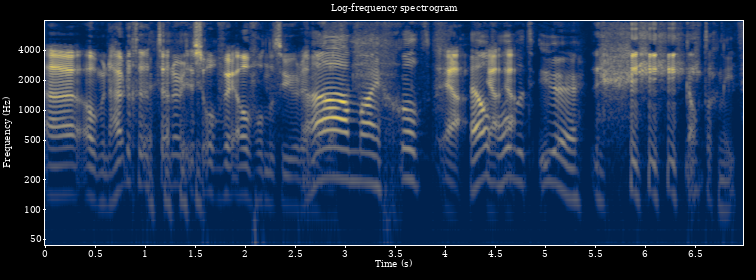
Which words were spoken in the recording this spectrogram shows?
Uh, oh, mijn huidige teller is ongeveer 1100 uur. Ah, mijn god. ja, 1100 uur. ja. Kan toch niet?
